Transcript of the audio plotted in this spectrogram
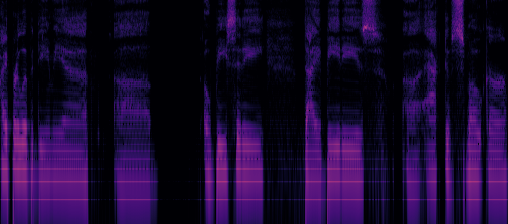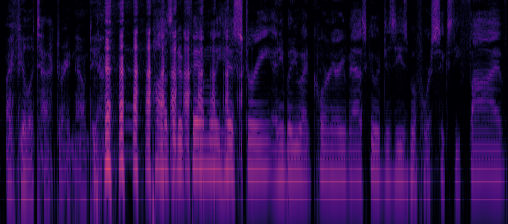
hyperlipidemia, uh, obesity, diabetes, uh, active smoker, I feel attacked right now, Dan. positive family history, anybody who had coronary vascular disease before 65.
